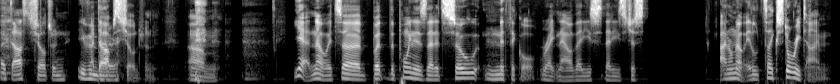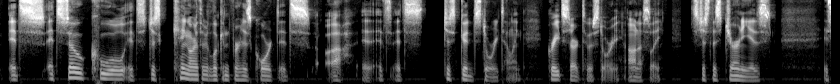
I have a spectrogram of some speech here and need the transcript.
adopts children, even Adopts better. children. Um, yeah, no, it's uh, but the point is that it's so mythical right now that he's that he's just. I don't know. It's like story time. It's it's so cool. It's just King Arthur looking for his court. It's ah, it- it's it's just good storytelling. Great start to a story. Honestly, it's just this journey is is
